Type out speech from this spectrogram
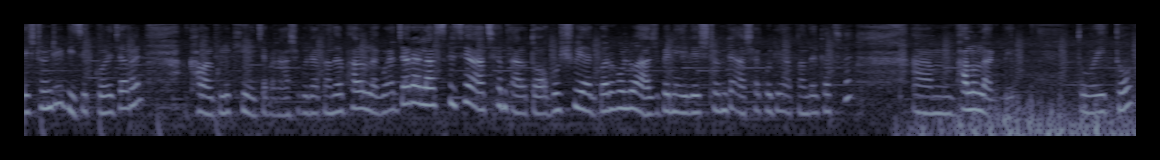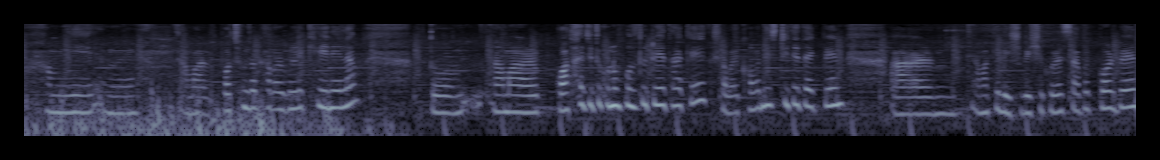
রেস্টুরেন্টে ভিজিট করে যাবেন। খাবারগুলো খেয়ে যাবেন। আশা করি আপনাদের ভালো লাগবে। আর যারা লাস্ট পেজে আছেন, তারা তো অবশ্যই একবার হলেও আসবেন এই রেস্টুরেন্টে আশা করি আপনাদের কাছে ভালো লাগবে। তো এই তো আমি আমার পছন্দের খাবারগুলো খেয়ে নিলাম। তো আমার কথা যদি কোনো ভুল ত্রুটি থাকে, সবাই ক্ষমা দৃষ্টিতে দেখবেন আর আমাকে বেশি বেশি করে সাপোর্ট করবেন।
